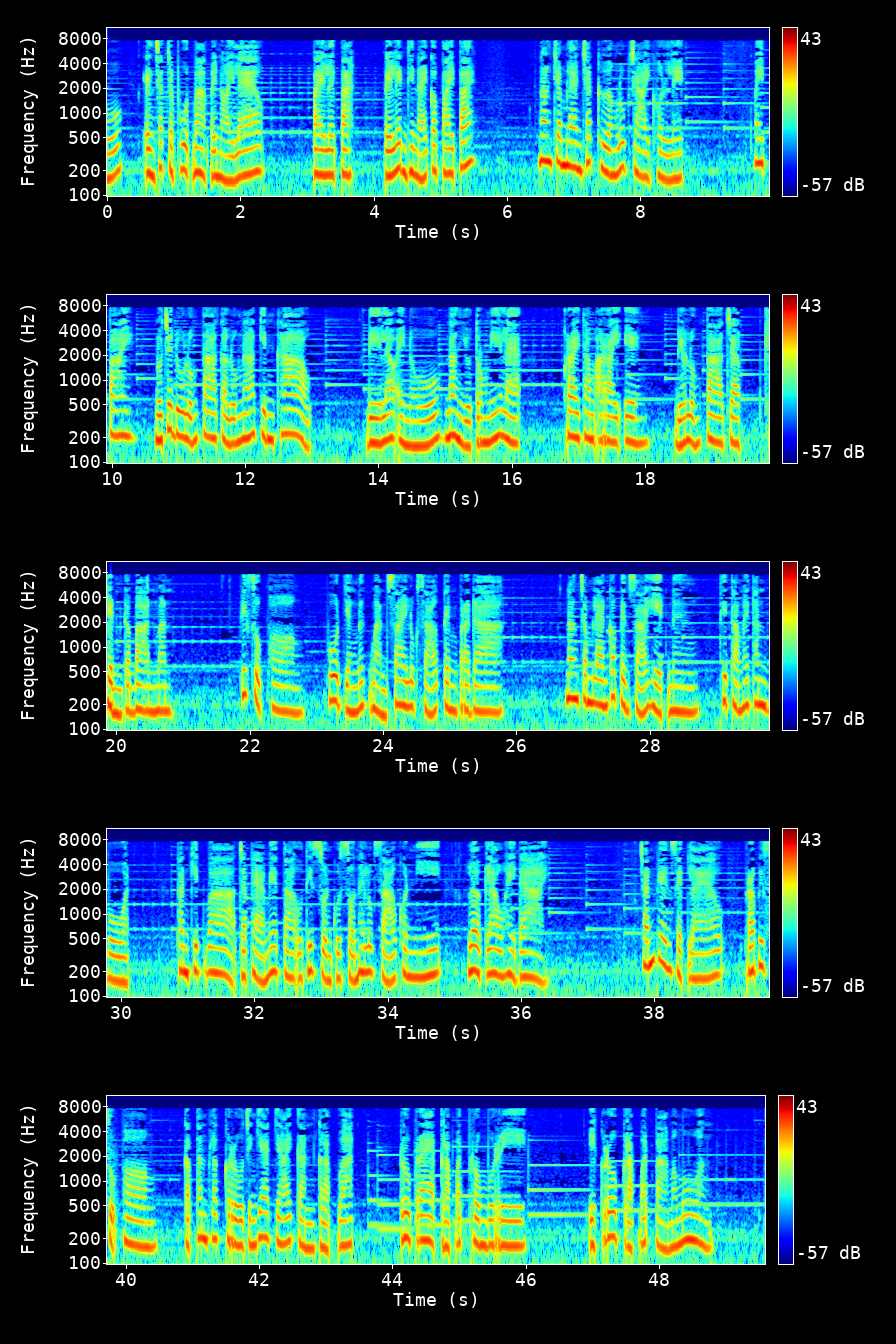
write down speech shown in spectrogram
เองชักจะพูดมากไปหน่อยแล้ว ไปเลยปะ ไปเล่นที่ไหนก็ไปไปนางจำแรงชักเคืองลูกชายคนเล็ก ไม่ไป หนูจะดูหลวงตากับหลวงน้ากินข้าว ดีแล้วไอ้หนูนั่งอยู่ตรงนี้แหละ ใครทำอะไรเอง เดี๋ยวหลวงตาจะเข็นกระบาลมัน ภิกษุพองพูดอย่างนึกหมันไส้ลูกสาวเต็มประดา นางจำแรงก็เป็นสาเหตุหนึ่งที่ทำให้ท่านบวช ท่านคิดว่าจะแผ่เมตตาอุทิศส่วนกุศลให้ลูกสาวคนนี้เลิกเล่าให้ได้ ฉันเพลงเสร็จแล้ว พระภิกษุพองกับท่านพระครูจึงแยกย้ายกันกลับวัด รูปแรกกลับวัดพรมบุรี อีกรูปกลับวัดป่ามะม่วง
